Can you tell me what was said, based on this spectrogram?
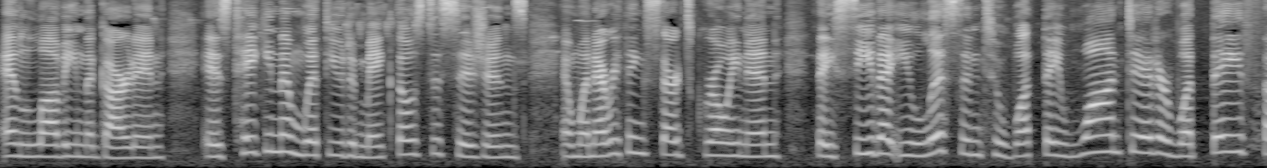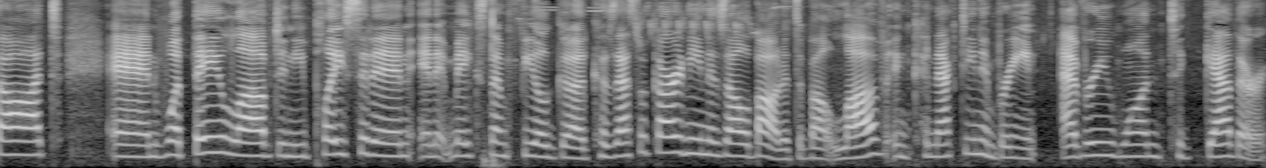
and loving the garden is taking them with you to make those decisions. And when everything starts growing in, they see that you listen to what they wanted or what they thought and what they loved and you place it in and it makes them feel good because that's what gardening is all about. It's about love and connecting and bringing everyone together.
